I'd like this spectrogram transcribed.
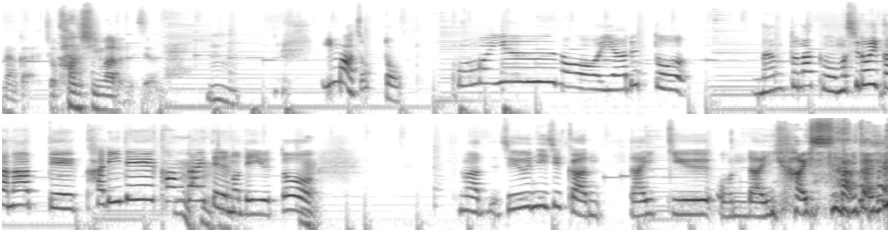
なんかちょっと関心はあるんですよね。うん、今ちょっとこういうのをやるとなんとなく面白いかなって仮で考えてるので言うと、うんまあ12時間第9オンライン配信みたいな ド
